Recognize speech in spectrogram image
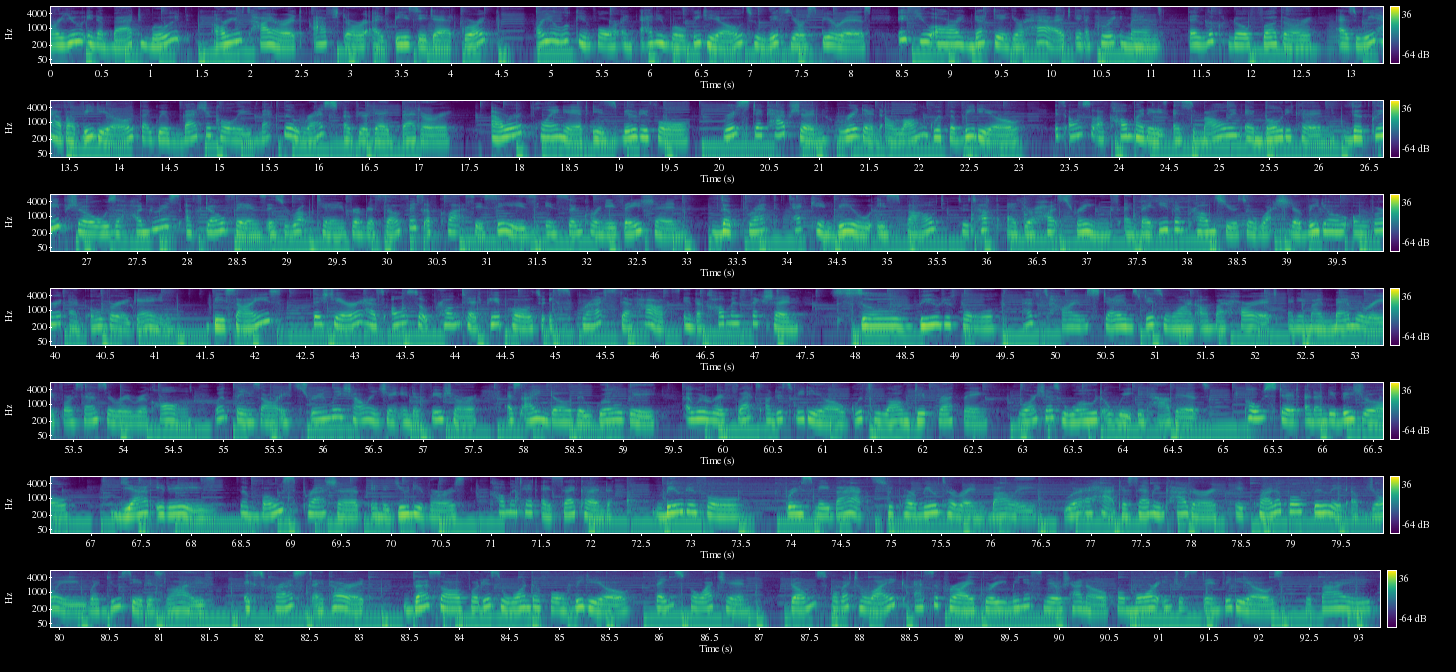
Are you in a bad mood? Are you tired after a busy day at work? Are you looking for an animal video to lift your spirits? If you are nodding your head in agreement, then look no further, as we have a video that will magically make the rest of your day better. Our planet is beautiful. Read the caption written along with the video. It also accompanies a smiling emoticon. The clip shows hundreds of dolphins erupting from the surface of glassy seas in synchronization. The breathtaking view is bound to tug at your heartstrings and may even prompt you to watch the video over and over again. Besides, the share has also prompted people to express their thoughts in the comment section so beautiful. I've time stamped this one on my heart and in my memory for sensory recall when things are extremely challenging in the future, as I know they will be. I will reflect on this video with long deep breathing, watch as world we inhabit. Posted an individual. Yet it is the most precious in the universe. Commented a second. Beautiful brings me back to Pemuteran, Bali, where I had the same encounter, incredible feeling of joy when you see this live. Expressed a third. That's all for this wonderful video. Thanks for watching. Don't forget to like and subscribe 3 Minutes News channel for more interesting videos. Goodbye.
